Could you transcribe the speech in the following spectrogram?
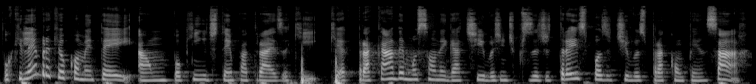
porque lembra que eu comentei há um pouquinho de tempo atrás aqui que é para cada emoção negativa a gente precisa de três positivas para compensar?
